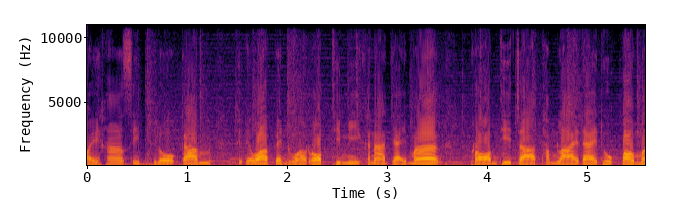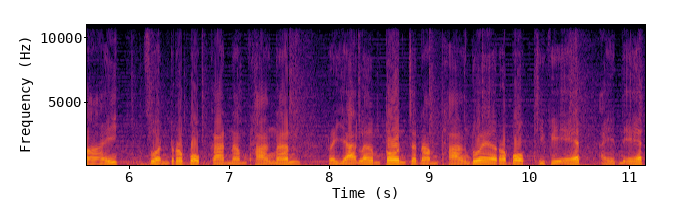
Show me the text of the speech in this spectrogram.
450 กิโลกรัม ถือได้ว่าเป็นหัวรบที่มีขนาดใหญ่มาก พร้อมที่จะทำลายได้ทุกเป้าหมาย ส่วนระบบการนำทางนั้น ระยะเริ่มต้นจะนำทางด้วยระบบ GPS INS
